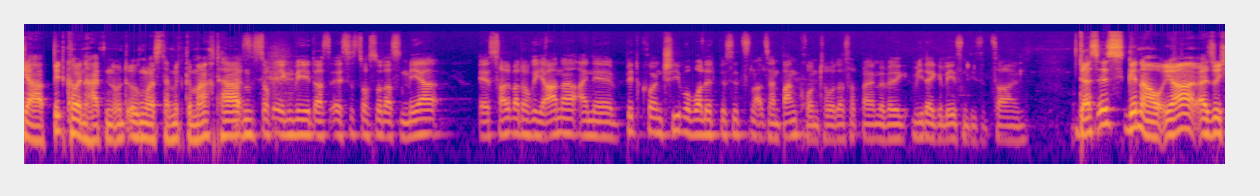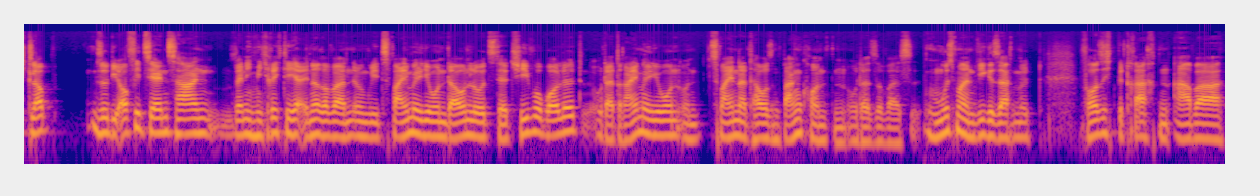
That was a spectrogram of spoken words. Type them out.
ja Bitcoin hatten und irgendwas damit gemacht haben. Es ist doch irgendwie, das, es ist doch so, dass mehr äh, Salvadorianer eine Bitcoin Chivo Wallet besitzen als ein Bankkonto. Das hat man immer wieder gelesen, diese Zahlen. Das ist genau, ja. Also ich glaube, so die offiziellen Zahlen, wenn ich mich richtig erinnere, waren irgendwie zwei Millionen Downloads der Chivo Wallet oder drei Millionen und 200.000 Bankkonten oder sowas. Muss man, wie gesagt, mit Vorsicht betrachten, aber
